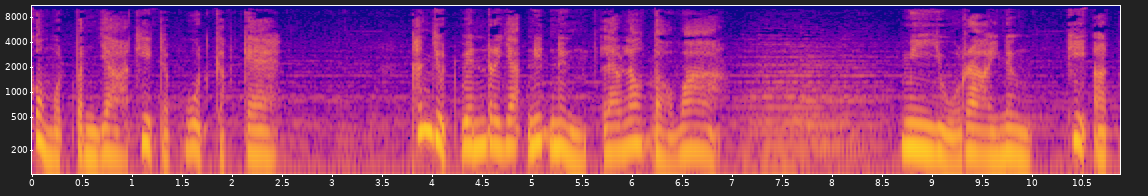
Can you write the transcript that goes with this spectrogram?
ก็หมดปัญญาที่จะพูดกับแก ท่านหยุดเว้นระยะนิดหนึ่งแล้วเล่าต่อว่า มีอยู่รายหนึ่งที่อาต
